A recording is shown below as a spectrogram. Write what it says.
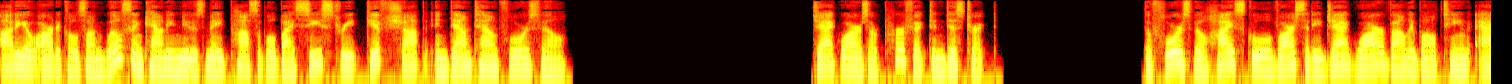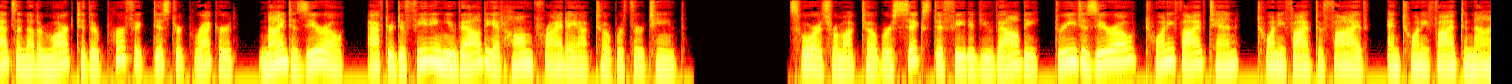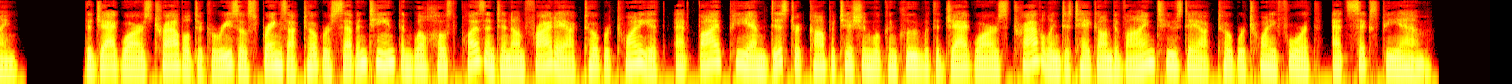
Audio articles on Wilson County News made possible by C Street Gift Shop in downtown Floresville. Jaguars are perfect in district. The Floresville High School varsity Jaguar volleyball team adds another mark to their perfect district record, 9 0, after defeating Uvalde at home Friday, October 13. Scores from October 6 defeated Uvalde 3 0, 25 10, 25 5, and 25 9. The Jaguars travel to Carrizo Springs October 17 and will host Pleasanton on Friday, October 20 at 5 p.m. District competition will conclude with the Jaguars traveling to take on Devine Tuesday, October 24 at 6 p.m.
